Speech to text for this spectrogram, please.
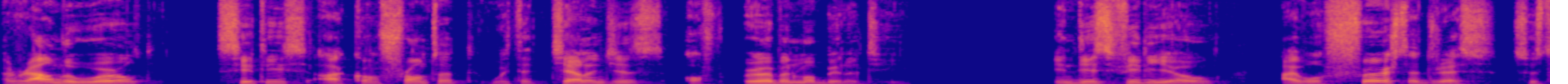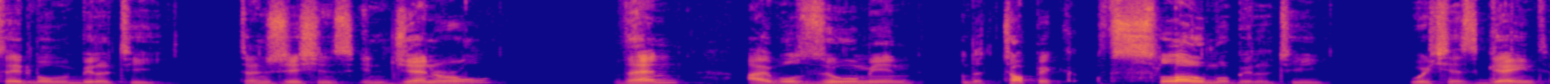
Around the world, cities are confronted with the challenges of urban mobility. In this video, I will first address sustainable mobility transitions in general, then I will zoom in on the topic of slow mobility, which has gained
